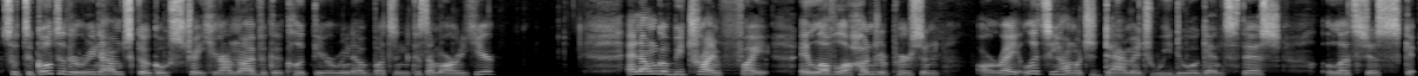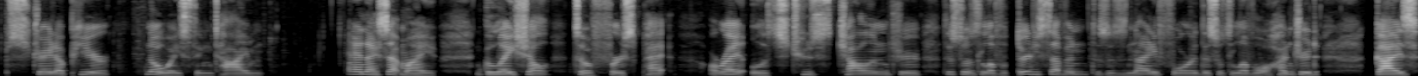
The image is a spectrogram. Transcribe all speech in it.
So to go to the arena, I'm just going to go straight here. I'm not even going to click the arena button because I'm already here. And I'm going to be trying to fight a level 100 person Alright, let's see how much damage we do against this. Let's just skip straight up here. No wasting time. And I set my Glacial to first pet. Alright, let's choose Challenger. This was level 37. This was 94. This was level 100. Guys,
